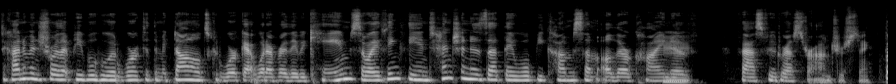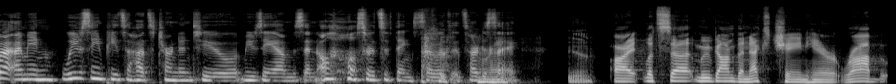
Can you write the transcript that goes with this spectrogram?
to kind of ensure that people who had worked at the McDonald's could work at whatever they became. So I think the intention is that they will become some other kind hmm. of fast food restaurant. Interesting. But I mean, we've seen Pizza Huts turned into museums and all, all sorts of things, so it's, it's hard to Right. say. Yeah. All right, let's uh, move on to the next chain here. Rob,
